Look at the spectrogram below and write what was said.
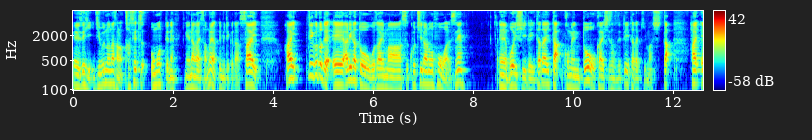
えー、ぜひ自分の中の仮説を持ってね、え長井さんもやってみてください。はい。ということで、えー、ありがとうございます。こちらの方はですね、えー、 Voicy でいただいたコメントをお返しさせていただきました。はい、え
